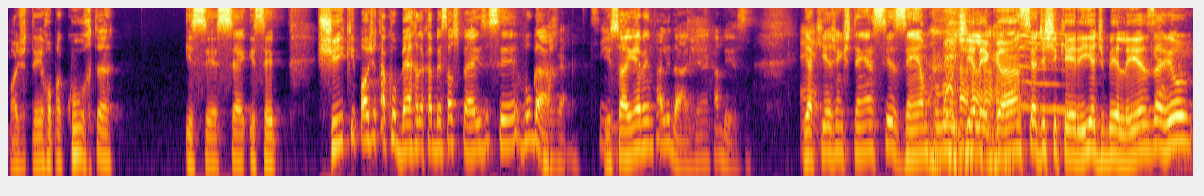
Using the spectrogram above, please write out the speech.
Pode ter roupa curta e ser, e ser chique, pode estar coberta da cabeça aos pés e ser vulgar. Isso aí é mentalidade, é a cabeça. É. E aqui a gente tem esse exemplo de elegância, de chiqueria, de beleza. Eu.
